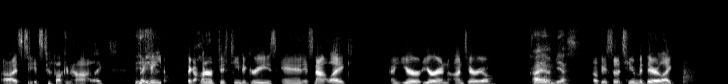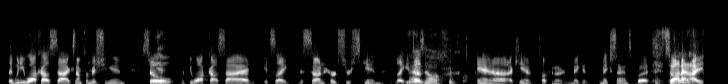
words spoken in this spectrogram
Uh, it's too, it's too fucking hot. Like No. I think like 115 degrees, and it's not like and you're you're in Ontario. I am, yes. Okay, so it's humid there. Like like when you walk outside, because I'm from Michigan, so Yeah. when you walk outside, it's like the sun hurts your skin. Like it I doesn't, know. and uh, I can't fucking make it make sense. But so I, I you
